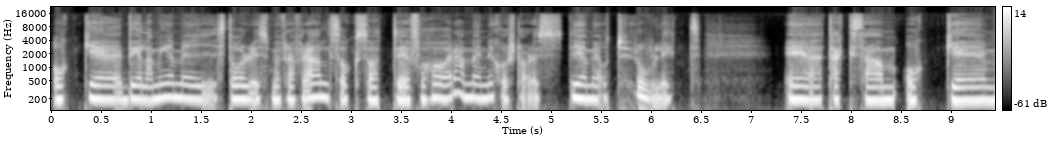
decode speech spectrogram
och eh, dela med mig stories, men framför allt också att eh, få höra människors stories. Det gör mig otroligt eh, tacksam och eh,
